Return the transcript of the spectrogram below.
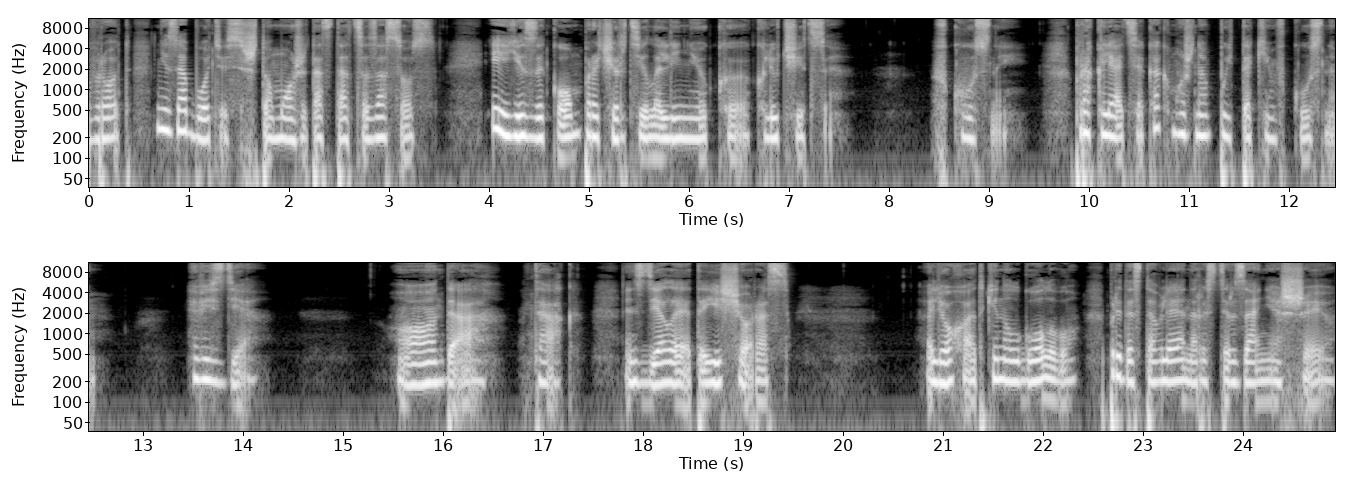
в рот, не заботясь, что может остаться засос, и языком прочертила линию к ключице. Вкусный. Проклятие, как можно быть таким вкусным? Везде. О, да. Так, сделай это еще раз. Леха откинул голову, предоставляя на растерзание шею.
